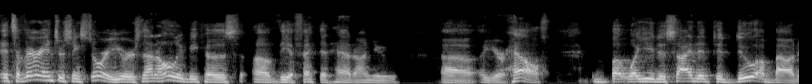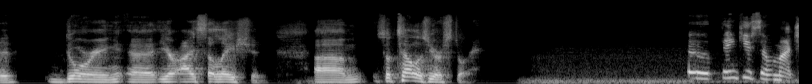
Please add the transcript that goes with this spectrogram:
it's a very interesting story, yours, not only because of the effect it had on you, uh, your health, but what you decided to do about it during uh, your isolation. Um, so tell us your story. So, thank you so much.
